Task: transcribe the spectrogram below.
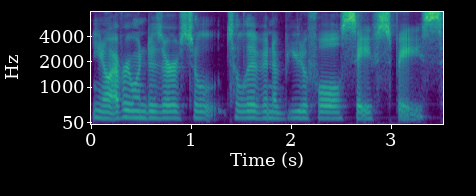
you know, everyone deserves to to live in a beautiful, safe space.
